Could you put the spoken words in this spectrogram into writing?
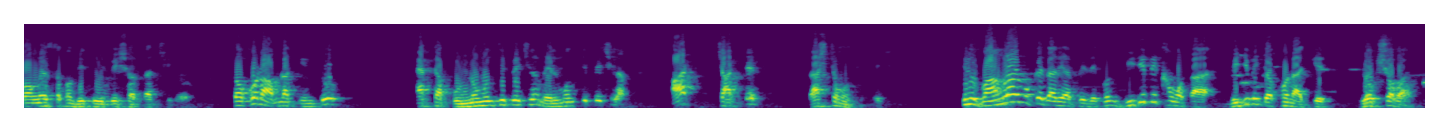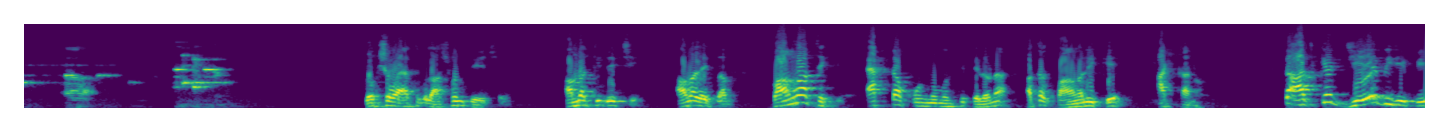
কংগ্রেস তখন দ্বিতীয় সরকার ছিল, তখন আমরা কিন্তু একটা পূর্ণমন্ত্রী পেয়েছিলাম রেলমন্ত্রী পেয়েছিলাম আর চারটে রাষ্ট্রমন্ত্রী পেয়েছিলাম। কিন্তু বাংলার বুকে দাঁড়িয়ে আপনি দেখুন বিজেপি ক্ষমতা বিজেপি যখন আজকে লোকসভা আহ, লোকসভা এতগুলো আসন পেয়েছে আমরা কি দেখছি? আমরা দেখলাম বাংলা থেকে একটা পূর্ণমন্ত্রী পেল না অর্থাৎ বাঙালিকে আটকানো। তা আজকে যে বিজেপি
